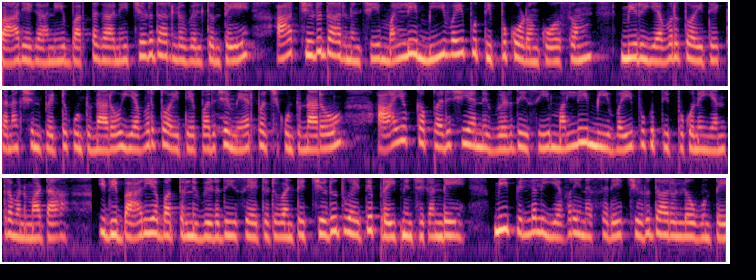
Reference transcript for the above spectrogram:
భార్య కానీ భర్త కానీ చెడుదారిలో వెళ్తుంటే ఆ చెడుదారి నుంచి మళ్ళీ మీ వైపు తిప్పుకోవడం కోసం మీరు ఎవరితో అయితే కనెక్షన్ పెట్టుకుంటున్నారో ఎవరితో అయితే పరిచయం ఏర్పరచుకుంటున్నారో ఆ యొక్క పరిచయాన్ని విడదీసి మళ్ళీ మీ వైపుకు తిప్పుకునే యంత్రం అనమాట ఇది భార్య భర్తలను విడదీసేటటువంటి చెడుతో అయితే ప్రయత్నించకండి. మీ పిల్లలు ఎవరైనా సరే చెడుదారుల్లో ఉంటే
